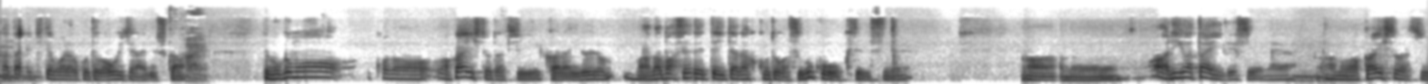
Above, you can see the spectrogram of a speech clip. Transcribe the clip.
方に来てもらうことが多いじゃないですか、はい。で僕もこの若い人たちからいろいろ学ばせていただくことがすごく多くてですね。あのありがたいですよね。あの若い人たち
